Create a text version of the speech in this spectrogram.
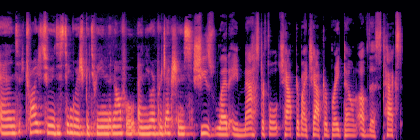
and try to distinguish between the novel and your projections. She's led a masterful chapter by chapter breakdown of this text.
